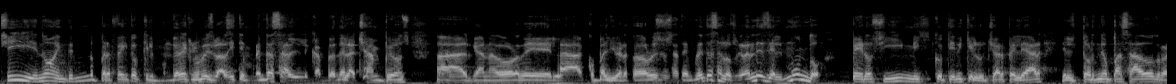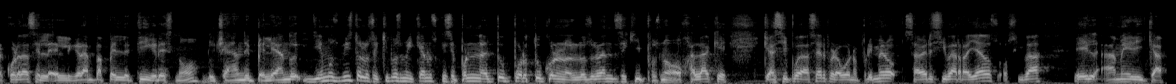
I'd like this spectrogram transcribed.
Sí, no, entendiendo perfecto que el Mundial de Clubes vas y te enfrentas al campeón de la Champions, al ganador de la Copa Libertadores, o sea, te enfrentas a los grandes del mundo, pero sí México tiene que luchar, pelear. El torneo pasado, recuerdas el, el gran papel de Tigres, ¿no? Luchando y peleando, y hemos visto los equipos mexicanos que se ponen al tú por tú con los, los grandes equipos, ¿no? Ojalá que, que, así pueda ser, pero bueno, primero saber si va Rayados o si va el América.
